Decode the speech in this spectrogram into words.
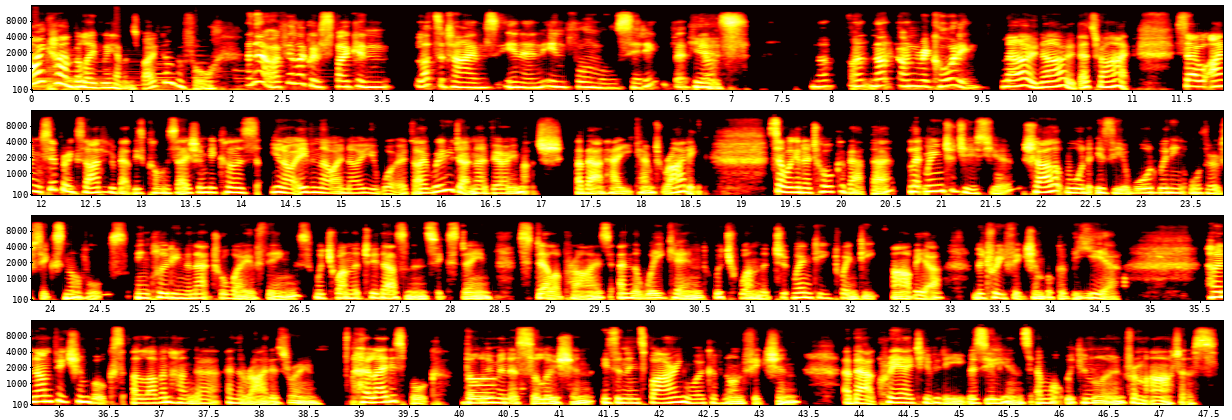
I can't believe we haven't spoken before. I know. I feel like we've spoken lots of times in an informal setting, but Yes. Not, on, not on recording. No, no, that's right. So I'm super excited about this conversation because, you know, even though I know your work, I really don't know very much about how you came to writing. So we're going to talk about that. Let me introduce you. Charlotte Wood is the award winning author of six novels, including The Natural Way of Things, which won the 2016 Stella Prize, and The Weekend, which won the 2020 ABIA Literary Fiction Book of the Year. Her nonfiction books are Love and Hunger and The Writer's Room. Her latest book, The Luminous Solution, is an inspiring work of nonfiction about creativity, resilience, and what we can learn from artists.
